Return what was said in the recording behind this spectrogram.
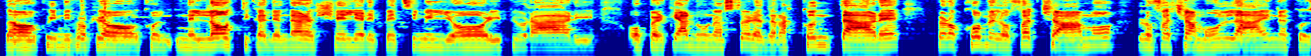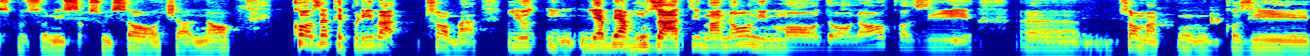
no? Quindi proprio con, nell'ottica di andare a scegliere i pezzi migliori, più rari o perché hanno una storia da raccontare, però come lo facciamo? Lo facciamo online su, su, sui social, no? Cosa che prima insomma li, li, abbiamo usati ma non in modo no? così eh, insomma mm, così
